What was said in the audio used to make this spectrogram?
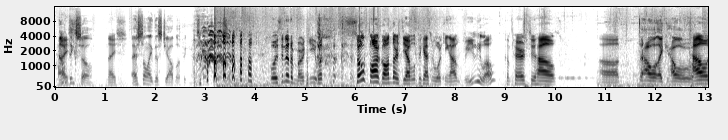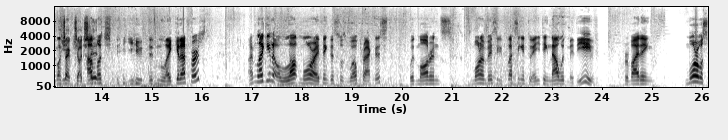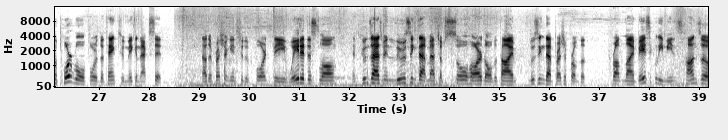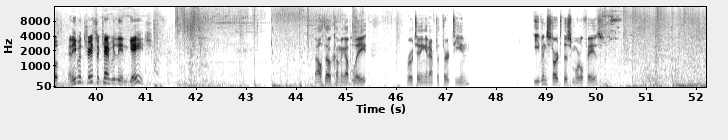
I don't think so. Nice. I just don't like this Diablo pick. Well, isn't it a murky? What? so far, Gondar's Diablo pick has been working out really well compared to how, uh, to how like how, how much I've judged how it. much you didn't like it at first. I'm liking it a lot more. I think this was well practiced with Modern's Modern basically flexing into anything now with Medivh, providing more of a support role for the tank to make an exit. Now they're pressuring into the fort. They waited this long, and Gunza has been losing that matchup so hard all the time. Losing that pressure from the front line basically means Hanzo and even Tracer can't really engage. Maltho coming up late, rotating in after 13. Even start to this immortal phase.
